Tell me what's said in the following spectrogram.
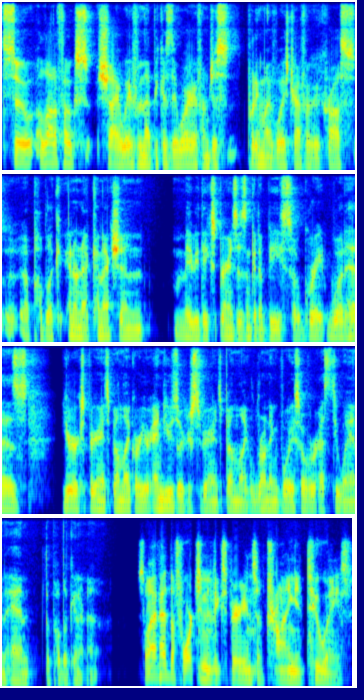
So a lot of folks shy away from that because they worry if I'm just putting my voice traffic across a public internet connection, maybe the experience isn't going to be so great. What has your experience been like, or your end user experience been like running voice over SD WAN and the public internet? So I've had the fortunate experience of trying it two ways.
